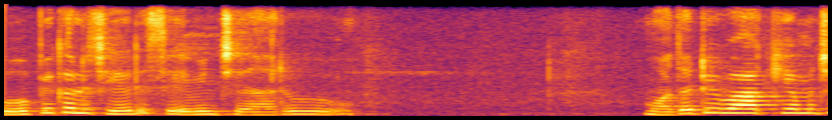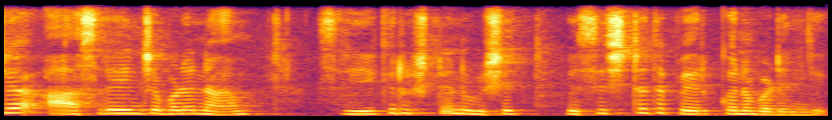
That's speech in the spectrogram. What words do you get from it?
గోపికలు చేరి సేవించారు. మొదటి వాక్యముచే ఆశ్రయించబడిన శ్రీకృష్ణుని విశి విశిష్టత పేర్కొనబడింది.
